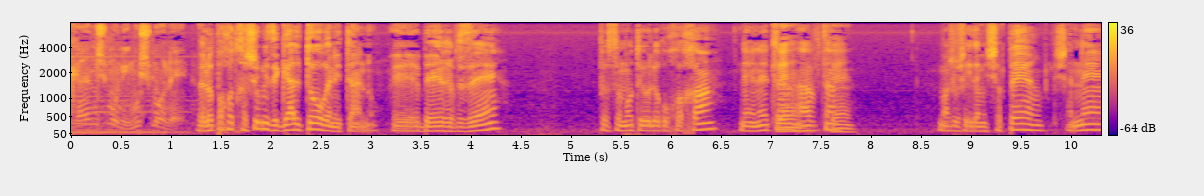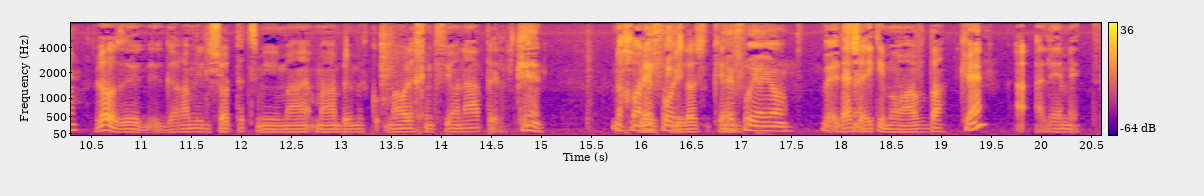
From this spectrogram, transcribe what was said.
כאן 88, ולא פחות חשוב מזה, גל תורן איתנו אה, בערב זה. הפרסומות היו לרוחך? נהנית? כן, אהבת? כן. משהו שהיית משפר? משנה? לא, זה גרם לי לשאול את עצמי מה, מה באמת, מה הולך עם פיונה אפל. כן. נכון, איפה היא? לא, כן. איפה היא היום אתה יודע בעצם? שהייתי מאוהב בה? כן? על אמת.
